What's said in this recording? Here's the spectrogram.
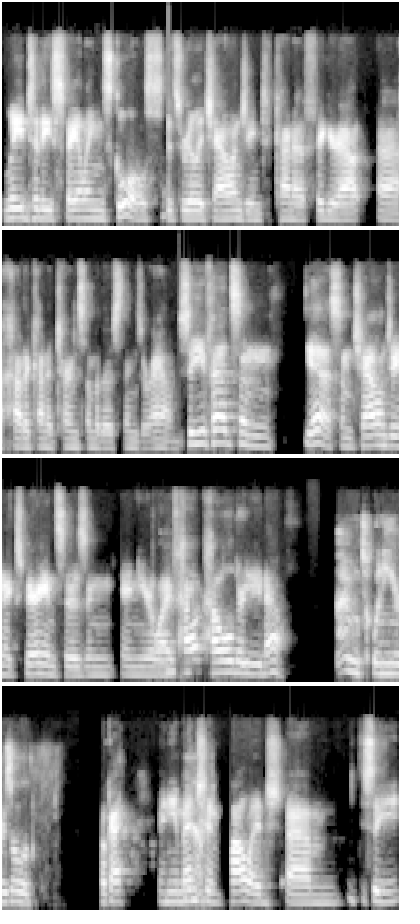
lead to these failing schools. It's really challenging to kind of figure out uh, how to kind of turn some of those things around. So you've had some yeah some challenging experiences in in your life. How, how old are you now? I'm 20 years old. Okay. And you mentioned yeah. college. Um, so you,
